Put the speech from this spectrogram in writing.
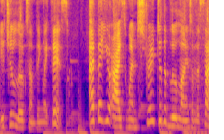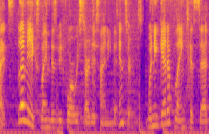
it should look something like this. I bet your eyes went straight to the blue lines on the sides. Let me explain this before we start designing the inserts. When you get a blank cassette,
